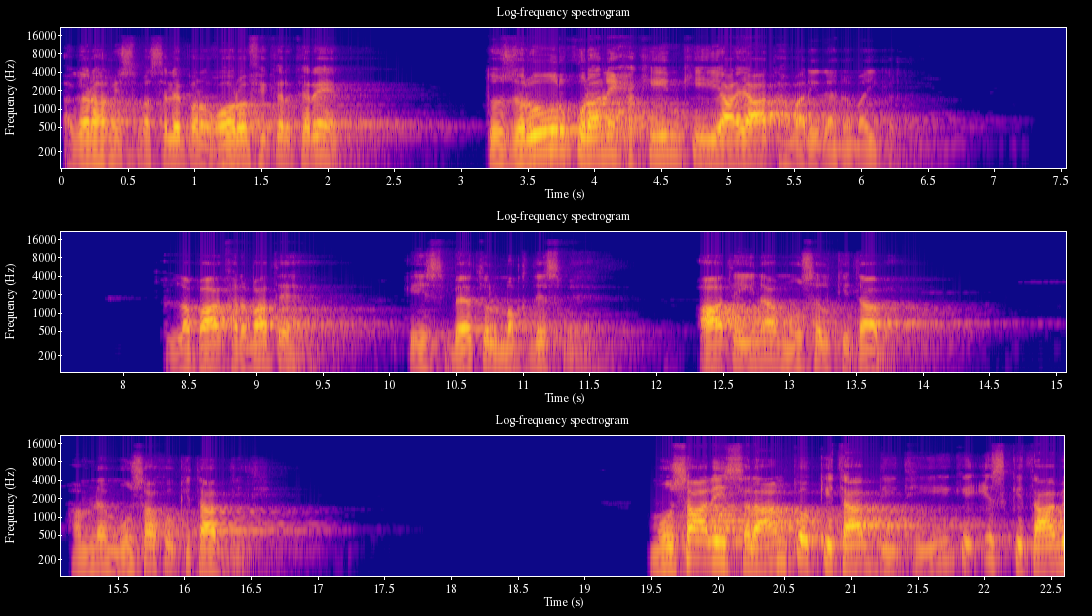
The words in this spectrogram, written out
اگر ہم اس مسئلے پر غور و فکر کریں، تو ضرور قرآن حکیم کی یہ آیات ہماری رہنمائی کرتی اللہ پاک فرماتے ہیں کہ اس بیت المقدس میں آتعینہ موسل کتاب ہم نے موسا کو کتاب دی تھی۔ موسا علیہ السلام کو کتاب دی تھی کہ اس کتاب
